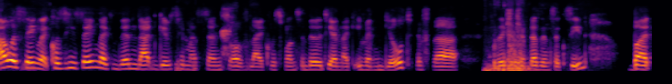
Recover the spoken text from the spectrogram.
I was mm. saying like because he's saying like then that gives him a sense of like responsibility and like even guilt if the relationship doesn't succeed. But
